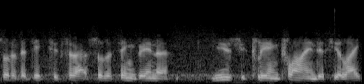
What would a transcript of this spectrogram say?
sort of addicted to that sort of thing, being a musically inclined, if you like.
